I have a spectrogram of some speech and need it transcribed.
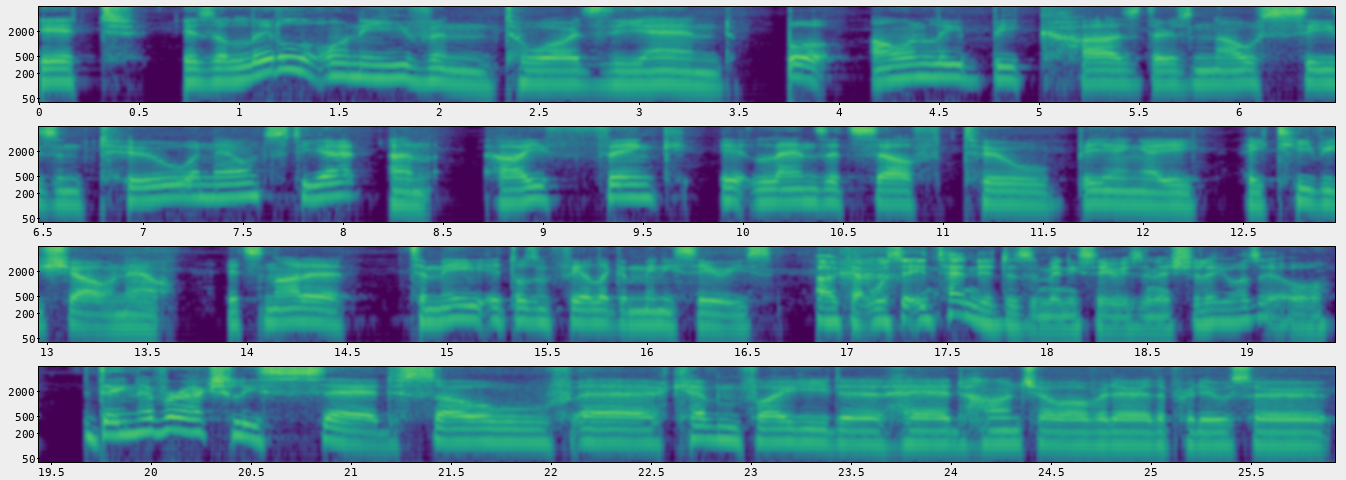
It is a little uneven towards the end, but only because there's no season two announced yet. And I think it lends itself to being a, a TV show now. It's not a, to me, it doesn't feel like a mini series. Okay, was it intended as a miniseries initially? Was it or? They never actually said. So uh, Kevin Feige, the head honcho over there, the producer,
